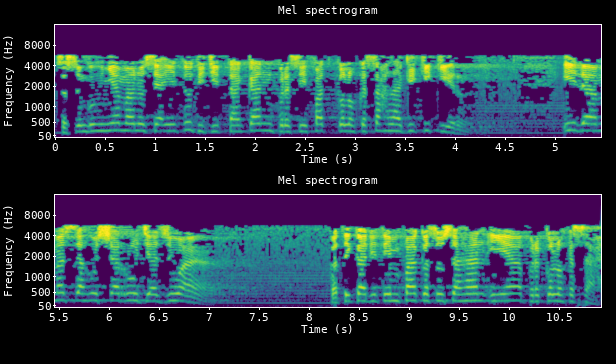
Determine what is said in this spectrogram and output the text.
Sesungguhnya manusia itu diciptakan bersifat keluh kesah lagi kikir idza massahu syarru jazua. Ketika ditimpa kesusahan ia berkeluh kesah.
